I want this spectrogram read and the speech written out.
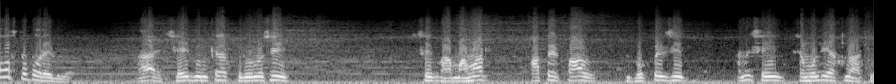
অবস্থা তোর এগুলো? হ্যাঁ সেই দিনকার পুরনো সেই সেই আমার পাপের পাল ভোগ পেয়েছি আমি সেই শ্যামলি এখনও আছি।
